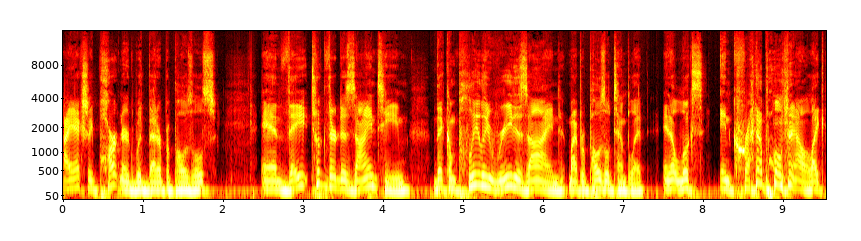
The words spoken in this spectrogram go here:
I actually partnered with Better Proposals and they took their design team they completely redesigned my proposal template and it looks incredible now. Like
